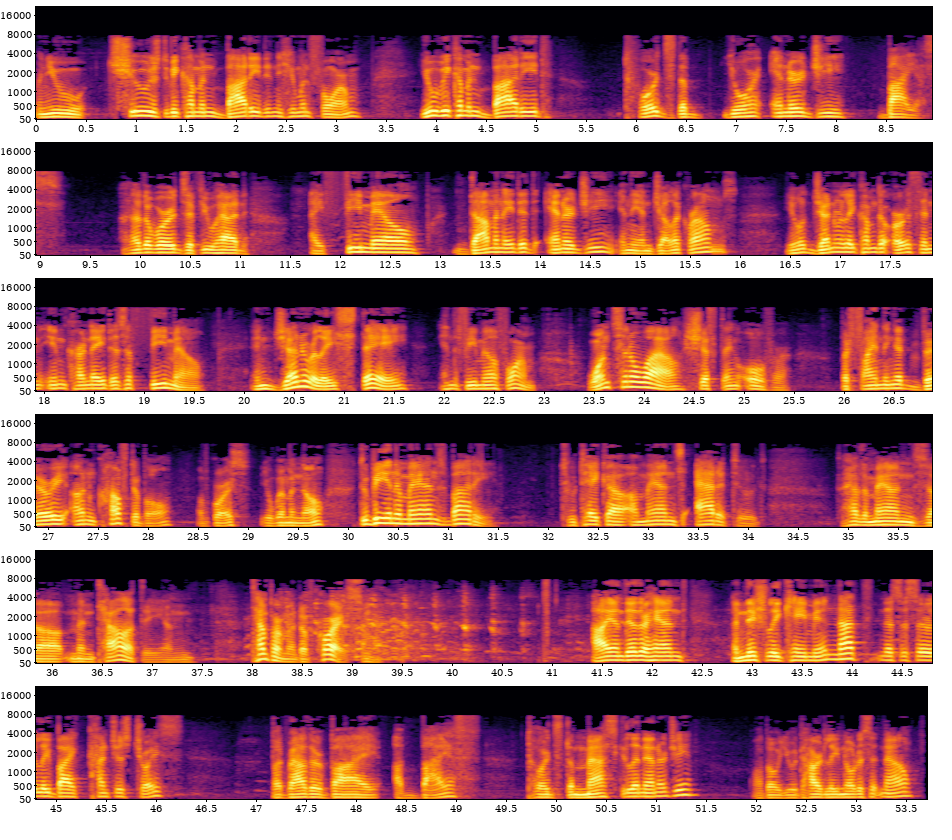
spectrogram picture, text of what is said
when you choose to become embodied in human form, you will become embodied towards the, your energy bias. In other words, if you had a female dominated energy in the angelic realms, you will generally come to earth and incarnate as a female and generally stay in the female form once in a while shifting over, but finding it very uncomfortable, of course, you women know, to be in a man's body, to take a, a man's attitude, to have the man's uh, mentality and temperament, of course. I, on the other hand, initially came in not necessarily by conscious choice, but rather by a bias towards the masculine energy although you would hardly notice it now.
